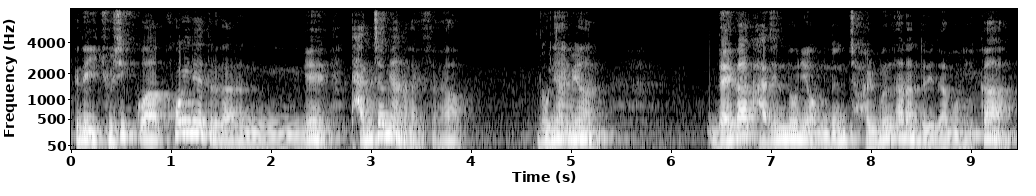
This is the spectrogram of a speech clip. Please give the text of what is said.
근데 이 주식과 코인에 들어가는 게 단점이 하나가 있어요. 뭐냐면 내가 가진 돈이 없는 젊은 사람들이다 보니까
